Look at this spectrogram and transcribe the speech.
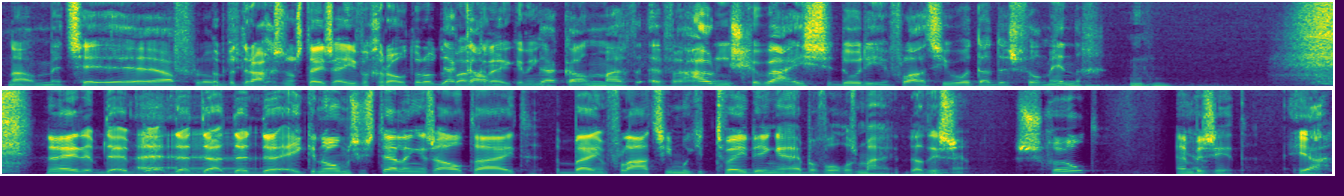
Nou, met eh, afgelopen... Het bedrag is nog steeds even groter op de dat bankrekening. Kan, dat kan, maar eh, verhoudingsgewijs door die inflatie wordt dat dus veel minder. Nee, de, de, de, de, de, de economische stelling is altijd... bij inflatie moet je twee dingen hebben volgens mij. Dat is Ja. schuld en bezit. Ja,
